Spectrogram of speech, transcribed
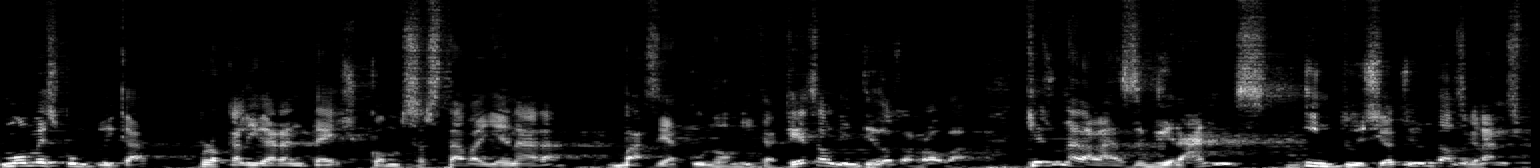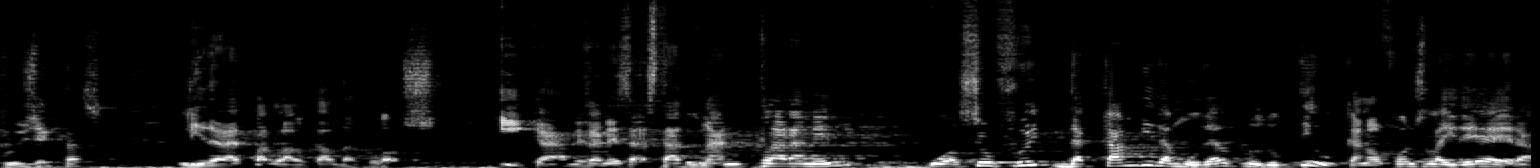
molt més complicat, però que li garanteix, com s'està veient ara, base econòmica, que és el 22 arroba, que és una de les grans intuïcions i un dels grans projectes liderat per l'alcalde Clos i que, a més a més, està donant clarament o el seu fruit de canvi de model productiu, que en el fons la idea era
